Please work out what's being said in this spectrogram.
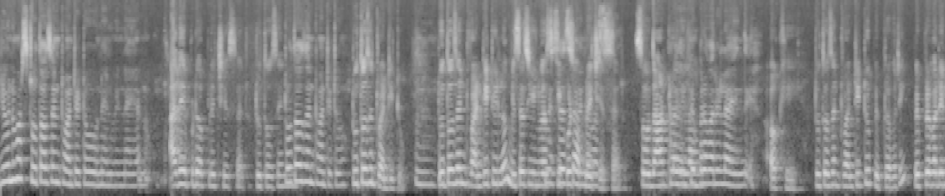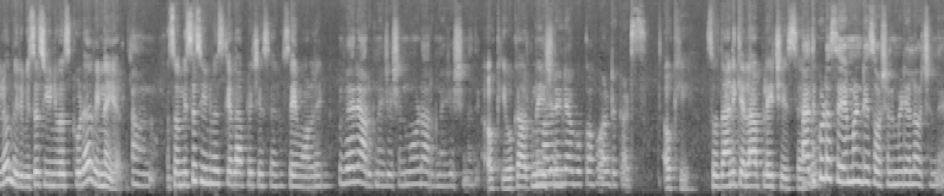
universe two thousand twenty two నేను విన్ అయ్యాను. అది ఎప్పుడు అప్లై చేశారు? Two thousand two thousand twenty two. Two thousand twenty two. Two thousand twenty టూలో మిసెస్ యూనివర్సిటీ కూడా అప్లై చేశారు. సో దాంట్లో ఫిబ్రవరిలో అయింది. Okay. Two thousand twenty two February. ఫిబ్రవరిలో మీరు మిసెస్ యూనివర్స్ కూడా విన్ అయ్యారు. అవును. సో మిసెస్ యూనివర్స్కి ఎలా అప్లై చేశారు? Same online? వేరే ఆర్గనైజేషన్ మూడు ఆర్గనైజేషన్ అది. ఓకే. ఒక organisation India Book of World Records. Okay. So దానికి ఎలా అప్లై చేశారు? అది కూడా సేమ్ అండి సోషల్ మీడియాలో వచ్చింది.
